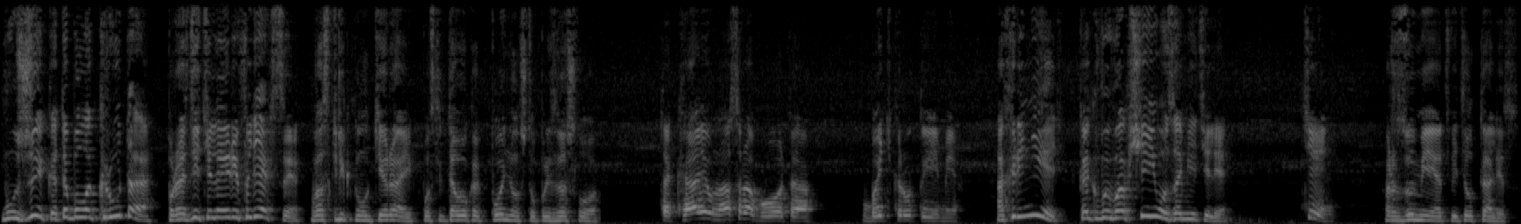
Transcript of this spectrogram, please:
«Мужик, это было круто! Поразительные рефлексы!» – воскликнул Кирай после того, как понял, что произошло. Такая у нас работа. Быть крутыми. «Охренеть! Как вы вообще его заметили?» Тень. «Разумея», — ответил Талис.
